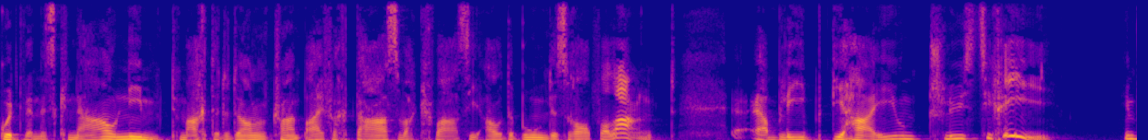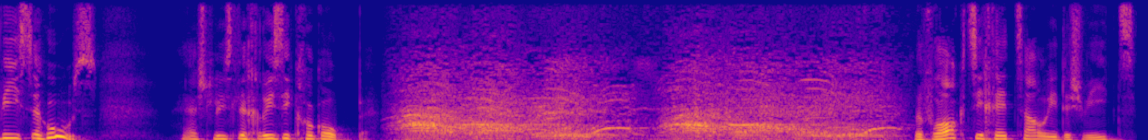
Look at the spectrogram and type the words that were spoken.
Gut, wenn man es genau nimmt, macht der Donald Trump einfach das, was quasi auch der Bundesrat verlangt. Er bleibt die und schließt sich ein. Im Weißen Haus. Er ist schließlich Risikogruppe. Man fragt sich jetzt auch in der Schweiz,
